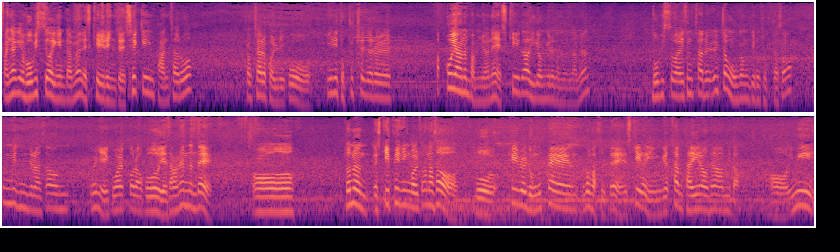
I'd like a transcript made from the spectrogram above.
만약에 모비스가 이긴다면 SK를 이제 3게임 반차로 격차를 벌리고 1위 독주 체제를 확고히 하는 반면에 SK가 이 경기를 잡는다면 모비스와의 승차를 1.5경기로 좁혀서 흥미진진한 싸움을 예고할 거라고 예상을 했는데 어 저는 SK 팬인 걸 떠나서 뭐 KBL 농구 팬으로 봤을 때 SK가 이긴 게 참 다행이라고 생각합니다. 어 이미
